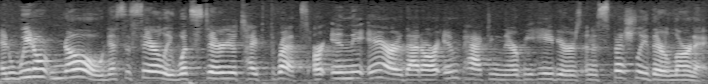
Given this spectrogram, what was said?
And we don't know necessarily what stereotype threats are in the air that are impacting their behaviors and especially their learning.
